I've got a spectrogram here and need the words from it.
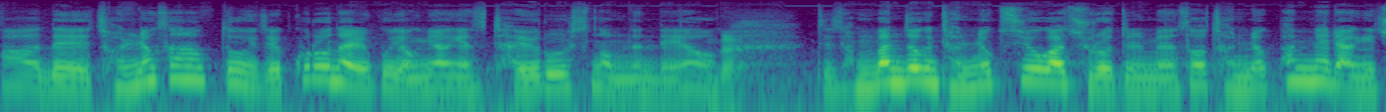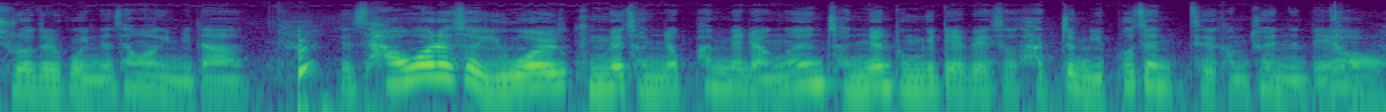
아, 네. 전력 산업도 이제 코로나19 영향에서 자유로울 수는 없는데요. 네. 전반적인 전력 수요가 줄어들면서 전력 판매량이 줄어들고 있는 상황입니다. 4월에서 6월 국내 전력 판매량은 전년 동기 대비해서 4.2% 감소했는데요. 어,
